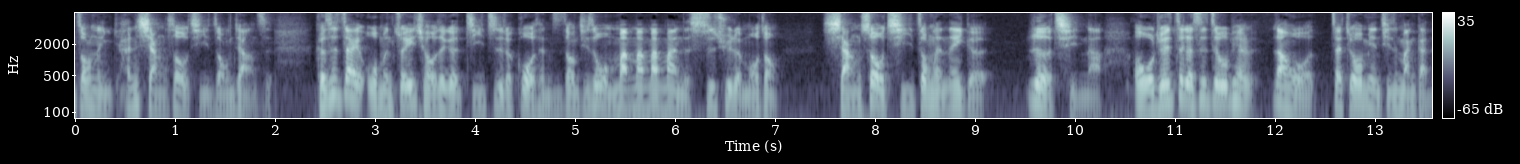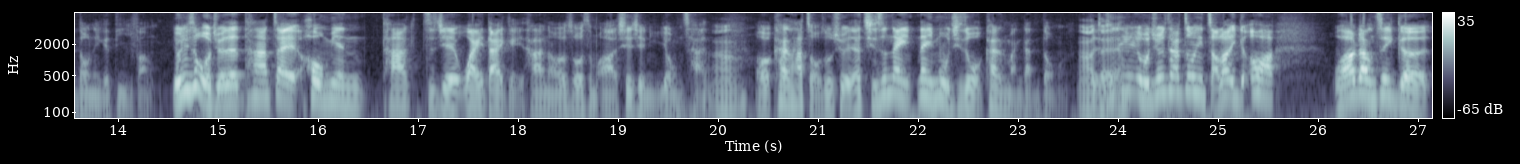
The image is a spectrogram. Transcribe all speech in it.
中呢很享受其中这样子，可是，在我们追求这个极致的过程之中，其实我们慢慢慢慢的失去了某种享受其中的那个热情啊。哦，我觉得这个是这部片让我在最后面其实蛮感动的一个地方，尤其是我觉得他在后面他直接外带给他，然后说什么啊，谢谢你用餐。嗯，我看着他走出去，其实那那一幕其实我看着蛮感动的啊，对，因为我觉得他终于找到一个哇。我要让这个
